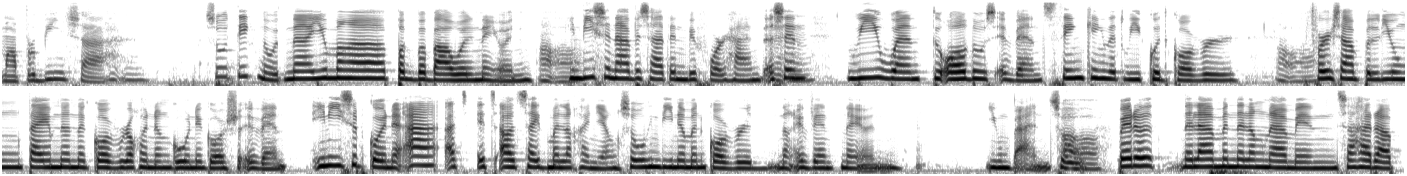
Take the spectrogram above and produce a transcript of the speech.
mga probinsya. Mm-mm. So take note na yung mga pagbabawal na yun, Uh-oh. hindi sinabi sa atin beforehand. As in, we went to all those events thinking that we could cover Uh-oh. For example, yung time na nag-cover ako ng Go Negosyo event, iniisip ko na, ah, it's outside Malacanang, so hindi naman covered ng event na yun yung ban. So, uh-huh. pero nalaman na lang namin sa harap,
